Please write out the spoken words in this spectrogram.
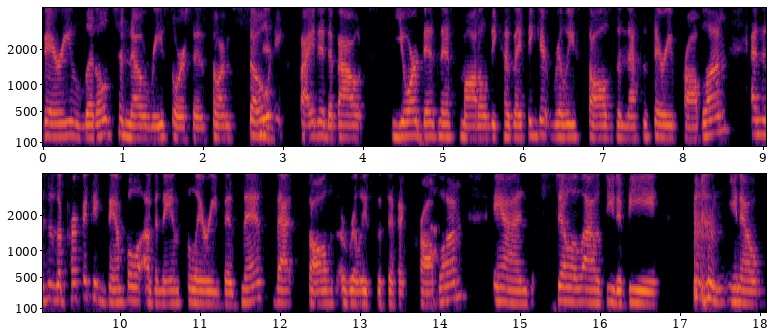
very little to no resources. So I'm so yeah. excited about your business model because I think it really solves a necessary problem. And this is a perfect example of an ancillary business that solves a really specific problem and still allows you to be, you know,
